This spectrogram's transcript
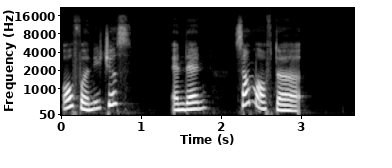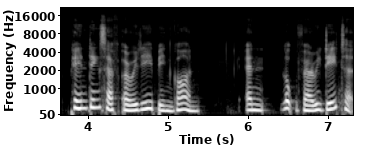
all furnitures, and then some of the paintings have already been gone and look very dated.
